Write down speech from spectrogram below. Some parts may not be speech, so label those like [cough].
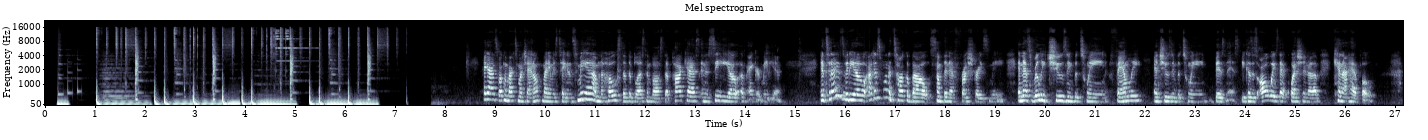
Hey guys, welcome back to my channel. My name is Tatum Temia. I'm the host of the Blessed and Bossed Up podcast and the CEO of Anchor Media. In today's video, I just want to talk about something that frustrates me, and that's really choosing between family and choosing between business because it's always that question of can I have both?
